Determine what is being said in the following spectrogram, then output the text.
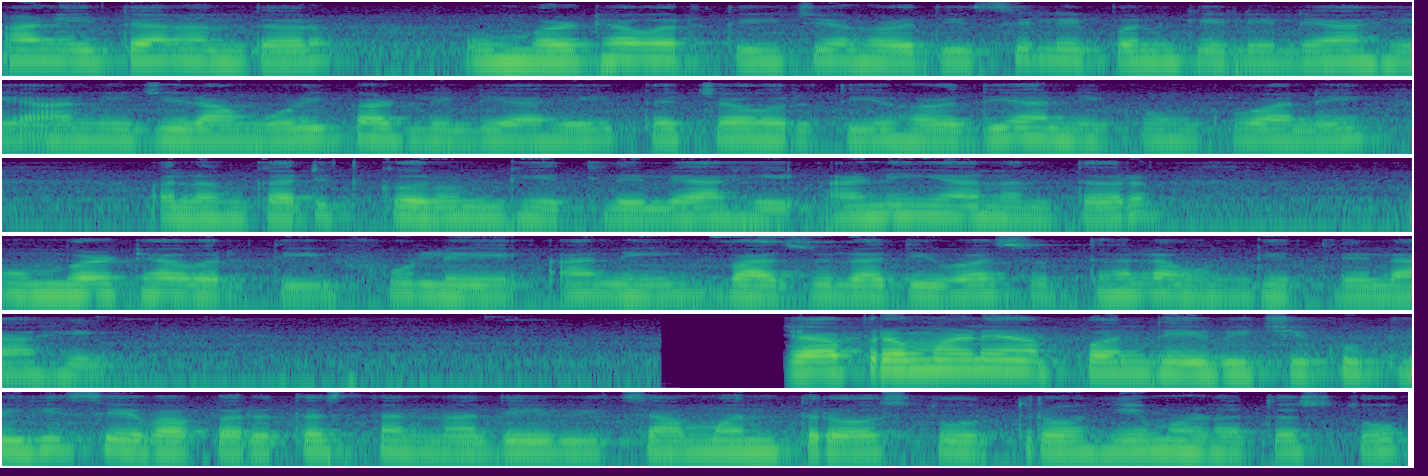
आणि त्यानंतर उंबरठ्यावरती जे हळदीचे लेपन केलेले आहे आणि जी रांगोळी काढलेली आहे त्याच्यावरती हळदी आणि कुंकवाने अलंकारित करून घेतलेले आहे आणि यानंतर उंबरठ्यावरती फुले आणि बाजूला दिवासुद्धा लावून घेतलेला आहे. ज्याप्रमाणे आपण देवीची कुठलीही सेवा करत असताना देवीचा मंत्र स्तोत्र हे म्हणत असतो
